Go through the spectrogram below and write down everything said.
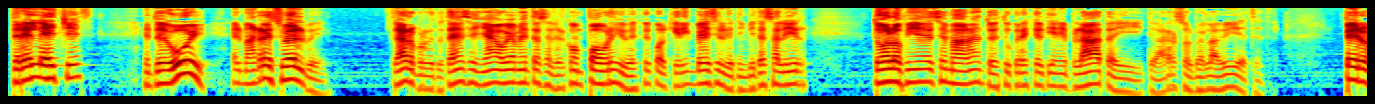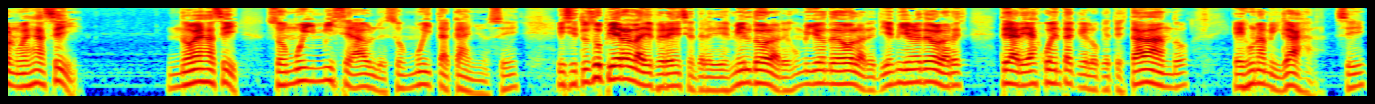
tres leches. Entonces, uy, el man resuelve. Claro, porque tú estás enseñado obviamente a salir con pobres y ves que cualquier imbécil que te invita a salir todos los fines de semana, entonces tú crees que él tiene plata y te va a resolver la vida, etc. Pero no es así. No es así. Son muy miserables, son muy tacaños, ¿sí? Y si tú supieras la diferencia entre 10 mil dólares, un millón de dólares, 10 millones de dólares, te darías cuenta que lo que te está dando es una migaja, ¿sí?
